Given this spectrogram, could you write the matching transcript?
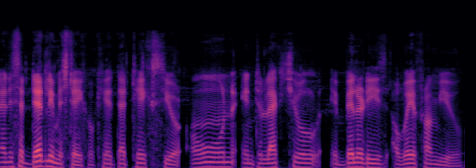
and it's a deadly mistake, okay, that takes your own intellectual abilities away from you,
